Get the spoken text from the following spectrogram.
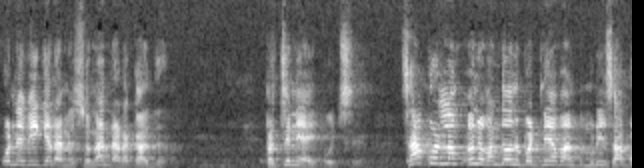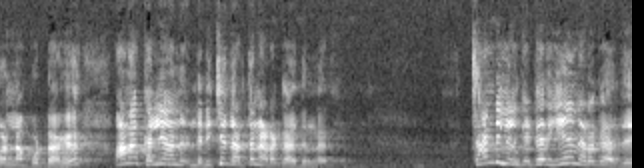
உடனே வீக்கே ரமேஷ் சொன்னால் நடக்காது. பிரச்சனையாகி போச்சு. சாப்பாடுலாம் இன்னும் வந்தவனை பட்னியாக அனுப்ப முடியும் சாப்பாடுலாம் போட்டாங்க. ஆனால் கல்யாணம் இந்த நிச்சயதார்த்தம் நடக்காதுன்னார். சாண்டிலியன் கேட்டார் ஏன் நடக்காது?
